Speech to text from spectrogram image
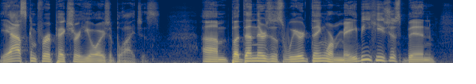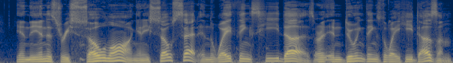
You ask him for a picture, he always obliges. Um, but then there's this weird thing where maybe he's just been in the industry so long and he's so set in the way things he does or in doing things the way he does them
